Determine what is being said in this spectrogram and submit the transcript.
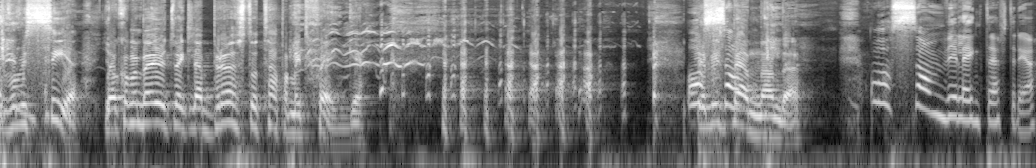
Så får vi se. Jag kommer börja utveckla bröst och tappa mitt skägg. Det blir spännande. Och som vi längtar efter det.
